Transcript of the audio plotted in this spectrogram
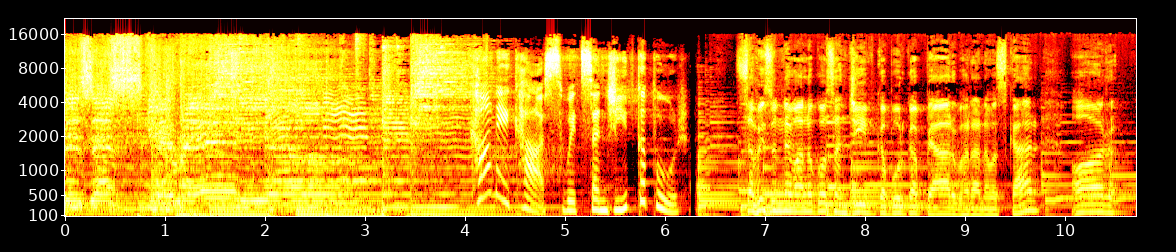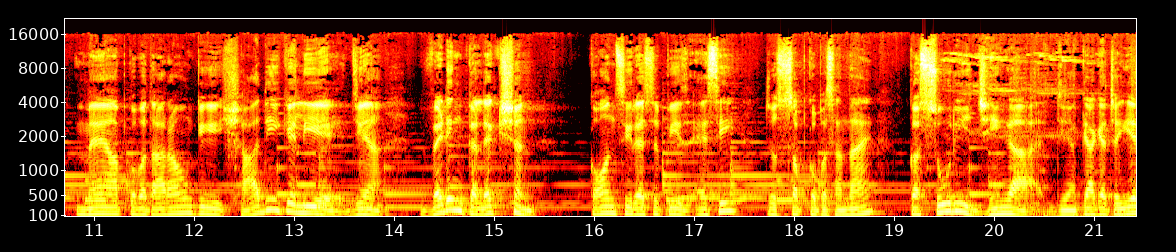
is SK Radio. खाने खास विद संजीव कपूर। सभी सुनने वालों को संजीव कपूर का प्यार भरा नमस्कार और मैं आपको बता रहा हूँ कि शादी के लिए जी हाँ वेडिंग कलेक्शन कौन सी रेसिपीज़ ऐसी जो सबको पसंद आए? कसूरी झींगा जी हाँ क्या क्या चाहिए?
